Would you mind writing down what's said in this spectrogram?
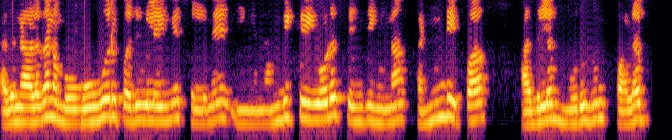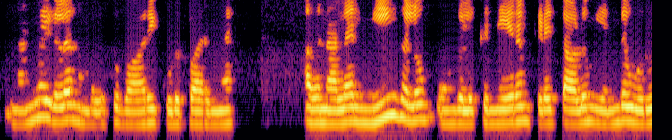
அதனாலதான் நம்ம ஒவ்வொரு பதிவுலையுமே சொல்லுவேன் நீங்க நம்பிக்கையோட செஞ்சீங்கன்னா கண்டிப்பா அதுல முருகன் பல நன்மைகளை நம்மளுக்கு வாரி கொடுப்பாருங்க. அதனால நீங்களும் உங்களுக்கு நேரம் கிடைத்தாலும் எந்த ஒரு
